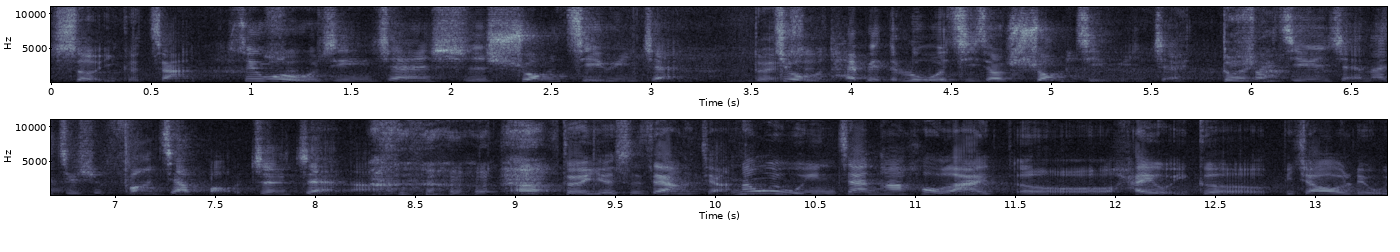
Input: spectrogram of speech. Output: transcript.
设一个站。所以魏武营站是双捷运站，对，就我们台北的逻辑叫双捷运站。对，双捷运站那就是房价保证站啊。嗯，对，也是这样讲。那魏武营站它后来呃还有一个比较流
